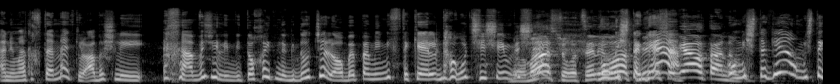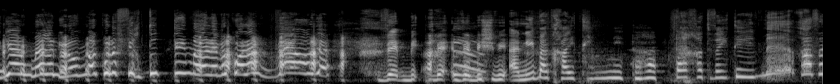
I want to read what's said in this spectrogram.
אני אומרת לך את האמת, כאילו אבא שלי, אבא שלי מתוך ההתנגדות שלו, הרבה פעמים מסתכל בערוץ 66. ממש, הוא רוצה לראות מי משתגע. משגע אותנו. הוא משתגע, הוא משתגע, הוא אומר, אני לא מבינה כל השרטוטים האלה וכל הזה. ובשביל, אני בהתחלה הייתי מתרתחת והייתי רבה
